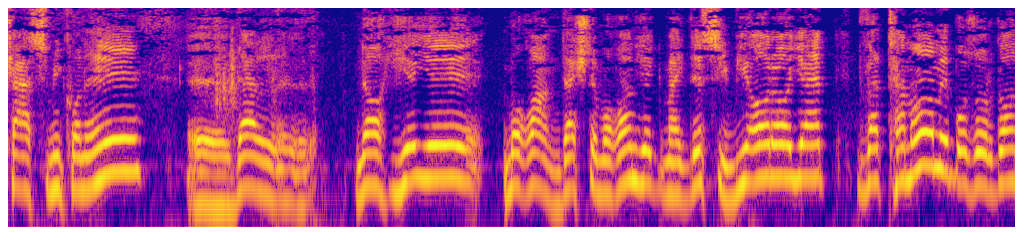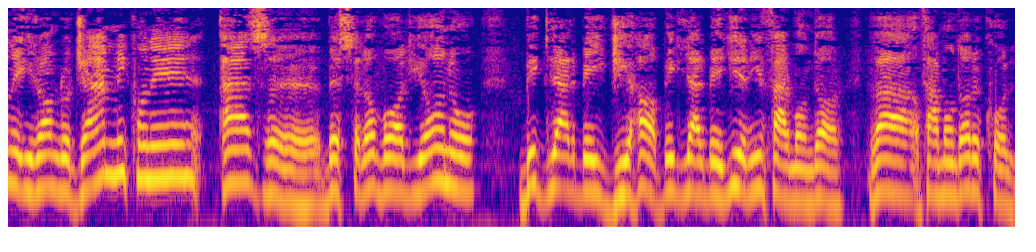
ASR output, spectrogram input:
کسب می‌کنه در ناحیه مغان دشت مغان یک مجلسی بیاراید و تمام بزرگان ایران رو جمع می‌کنه از به اصطلاح والیان و بگلر بیگی ها بگلر بیگی یعنی فرماندار و فرماندار کل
